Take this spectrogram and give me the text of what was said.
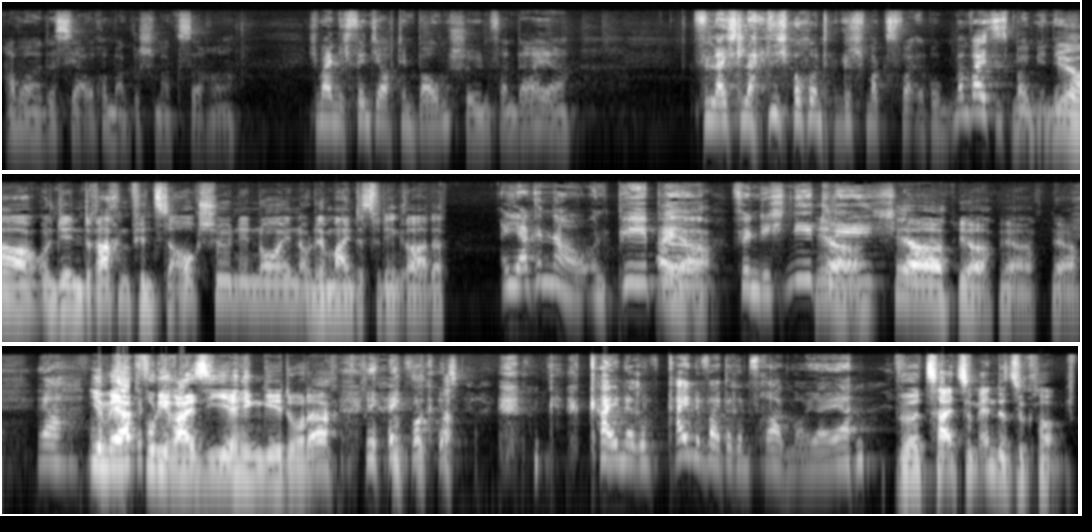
Aber das ist ja auch immer Geschmackssache. Ich meine, ich finde ja auch den Baum schön, von daher. Vielleicht leide ich auch unter Geschmacksverirrung. Man weiß es bei mir nicht. Ja, und den Drachen findest du auch schön, den neuen, oder meintest du den gerade? Ja, genau. Und Pepe Ah, ja. finde ich niedlich. ja, ja, ja, ja. Ja. Ihr merkt, wo die Reise hier hingeht, oder? ja. ich wollte keine, keine weiteren Fragen, euer Herren. Wird Zeit zum Ende zu kommen.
